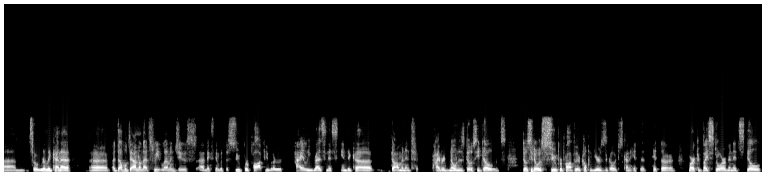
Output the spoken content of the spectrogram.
Um, so really kind of uh, a double down on that sweet lemon juice uh, mixed in with the super popular, highly resinous indica dominant hybrid known as Dosi Do. Dosey Do was super popular a couple years ago. It just kind of hit the hit the market by storm, and it's still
